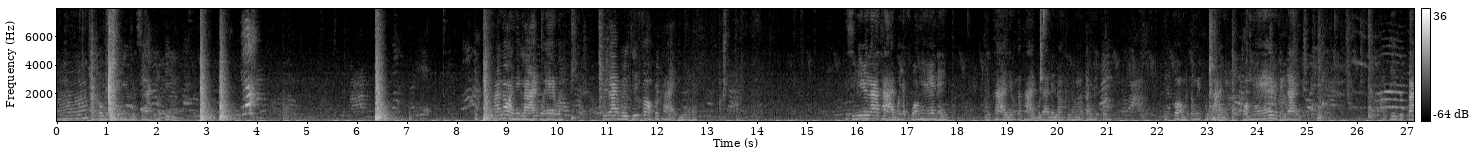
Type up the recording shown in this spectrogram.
ป้าพัดลมตรงนี้เลยแซ่บอีตี้มาหน่อยในไลฟ์พอแอร์วะ จะได้บริทึกกล้องไปถ่ายขึ้นมาได้แต่สิมีเวลาถ่ายบ่อยากควงแฮ่ไงอยากถ่ายเนี่ยมันก็ถ่ายบ่ได้เลยเนาะคือมันต้องมีคนถือกล้องมันต้องมีผู้ถ่ายมีผู้ควงแฮ่มันกันได้เมื่อกี้ไปปะ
